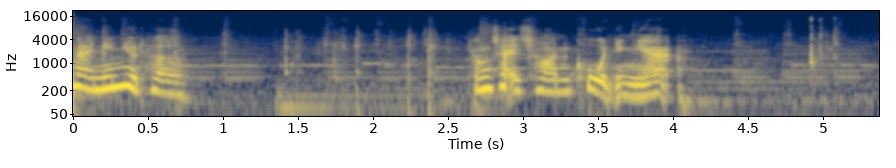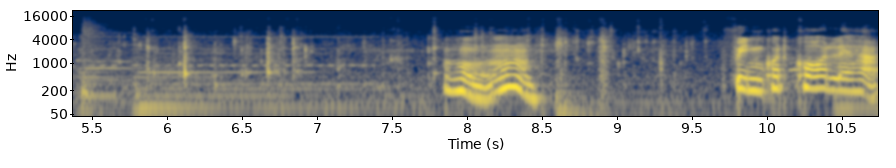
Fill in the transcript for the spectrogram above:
างในนิ่มอยู่เธอ ต้องใช้ช้อนขูดอย่างเงี้ยหือฟินโคตรๆเลยค่ะ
